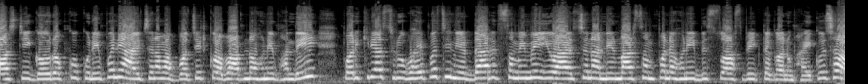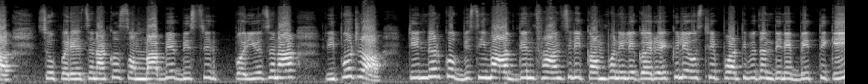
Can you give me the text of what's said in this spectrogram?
राष्ट्रिय गौरवको कुनै पनि आयोजनामा बजेटको अभाव नहुने भन्दै प्रक्रिया शुरू भएपछि निर्धारित समयमै यो आयोजना निर्माण सम्पन्न हुने विश्वास व्यक्त गर्नु भएको छ। सो परियोजनाको सम्भाव्य विस्तृत परियोजना रिपोर्ट र टेन्डरको विषयमा अध्ययन फ्रान्सेली कम्पनीले गरिरहेकोले उसले प्रतिवेदन दिने बित्तिकै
